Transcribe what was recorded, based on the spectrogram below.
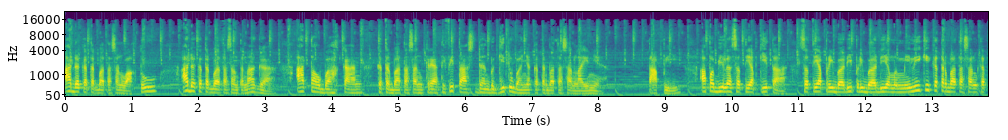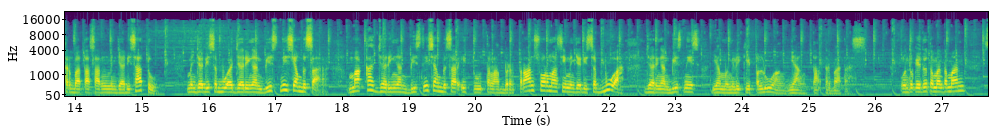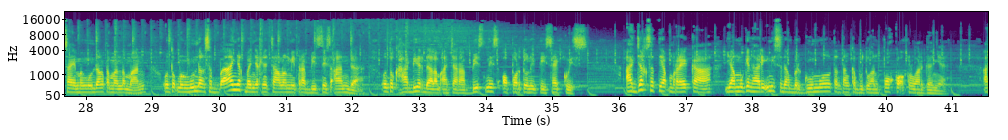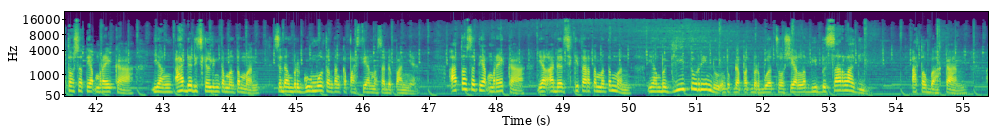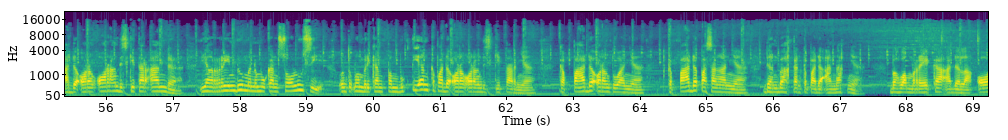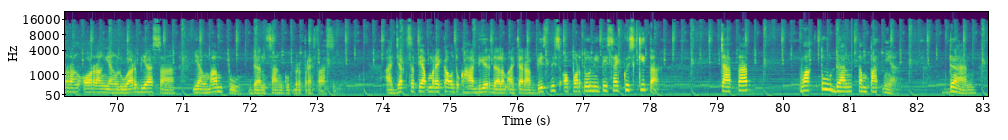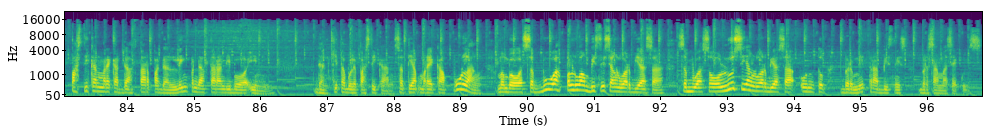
Ada keterbatasan waktu, ada keterbatasan tenaga, atau bahkan keterbatasan kreativitas dan begitu banyak keterbatasan lainnya. Tapi, apabila setiap kita, setiap pribadi-pribadi yang memiliki keterbatasan-keterbatasan menjadi satu, menjadi sebuah jaringan bisnis yang besar, maka jaringan bisnis yang besar itu telah bertransformasi menjadi sebuah jaringan bisnis yang memiliki peluang yang tak terbatas. Untuk itu teman-teman, saya mengundang teman-teman untuk mengundang sebanyak-banyaknya calon mitra bisnis Anda untuk hadir dalam acara Business Opportunity Sequis Ajak setiap mereka yang mungkin hari ini sedang bergumul tentang kebutuhan pokok keluarganya. Atau setiap mereka yang ada di sekeliling teman-teman sedang bergumul tentang kepastian masa depannya. Atau setiap mereka yang ada di sekitar teman-teman yang begitu rindu untuk dapat berbuat sosial lebih besar lagi. Atau bahkan ada orang-orang di sekitar Anda yang rindu menemukan solusi untuk memberikan pembuktian kepada orang-orang di sekitarnya, kepada orang tuanya, kepada pasangannya, dan bahkan kepada anaknya bahwa mereka adalah orang-orang yang luar biasa yang mampu dan sanggup berprestasi. Ajak setiap mereka untuk hadir dalam acara Business Opportunity Sequis kita. Catat waktu dan tempatnya. Dan pastikan mereka daftar pada link pendaftaran di bawah ini dan kita boleh pastikan setiap mereka pulang membawa sebuah peluang bisnis yang luar biasa, sebuah solusi yang luar biasa untuk bermitra bisnis bersama Sequis.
